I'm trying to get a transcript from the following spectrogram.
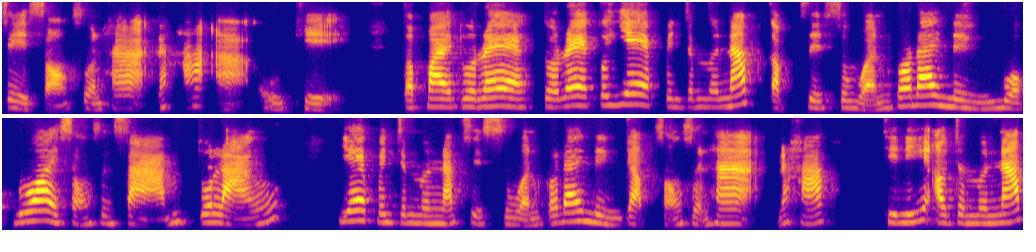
เศษสองส่วนห้านะคะอ่าโอเค ต่อไปตัวแรกตัวแรกก็แยกเป็นจำนวนนับกับเศษส่วนก็ได้หนึ่งบวกด้วยสองส่วนสามตัวหลัง แยกเป็นจำนวนนับเศษส่วนก็ได้หนึ่งกับสองส่วนห้านะคะ ทีนี้เอาจำนวนนับ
